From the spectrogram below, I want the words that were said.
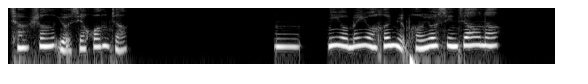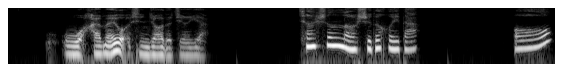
强生有些慌张。嗯，你有没有和女朋友性交呢？我还没有性交的经验。强生老实的回答：“哦，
